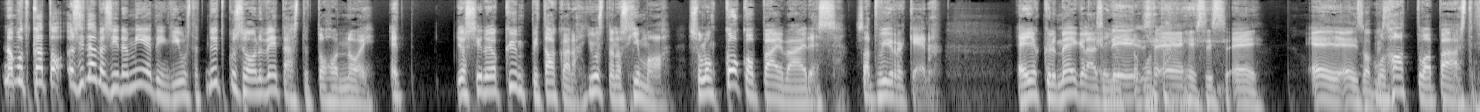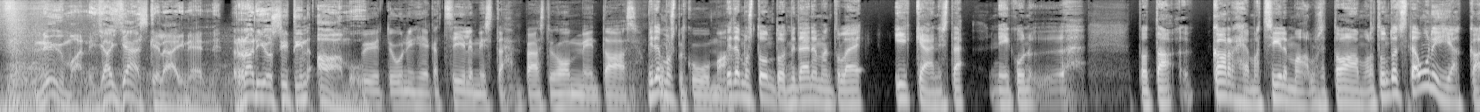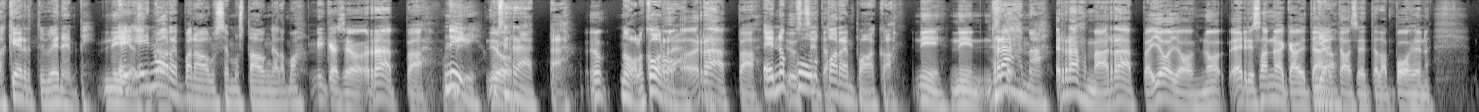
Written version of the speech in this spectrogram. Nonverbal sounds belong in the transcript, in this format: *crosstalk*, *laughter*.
No mut kato, sitä mä siinä mietinkin just, että nyt kun se on vetästy tohon noin, että jos siinä on jo kymppi takana, just menossa himaa, sulla on koko päivä edessä, sä oot virkeänä. Ei ole kyllä meikäläisen Niin, juttu, mutta, ei, siis ei. Ei, ei sopi. mutta hattua päästä. Nyman ja Jääskeläinen. Radio Cityn aamu. Pyytty unihiekat silmistä, päästy hommiin taas. Miten musta, kuumaa. miten musta tuntuu, että mitä enemmän tulee ikää, niin sitä niin kuin, äh, tota, karheammat silmäaluset on aamulla. Tuntuu, että sitä unihiakkaa kertyy enempi. Niin, ei, ei sitä- nuorempana ollut semmoista ongelmaa. Mikä se on? Räppää? Niin, Joo. onko se räppää? Joo. No olkoon O- räppää. Räppää. En ole Just kuullut sitä. parempaakaan. Niin, niin. Rähmää. Rähmää, räppää. Joo, joo. No eri sanoja käytetään taas etelä pohjana.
